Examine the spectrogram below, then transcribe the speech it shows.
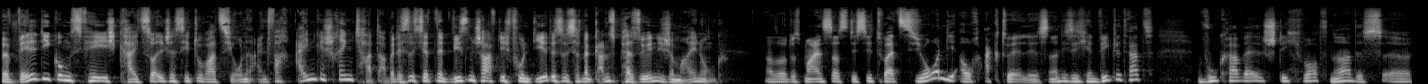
Bewältigungsfähigkeit solcher Situationen einfach eingeschränkt hat. Aber das ist jetzt nicht wissenschaftlich fundiert, das ist eine ganz persönliche Meinung. Also du meinst, dass die Situation, die auch aktuell ist, ne, die sich entwickelt hat, VUCA-Welt, Stichwort, ne, das, äh,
